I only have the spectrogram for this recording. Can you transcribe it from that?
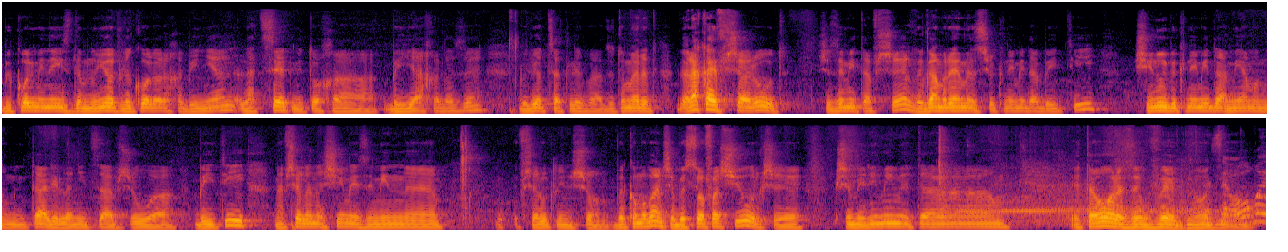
בכל מיני הזדמנויות לכל אורך הבניין לצאת מתוך הביחד הזה ולהיות קצת לבד. זאת אומרת, רק האפשרות שזה מתאפשר, וגם רמז של קנה מידה ביתי, שינוי בקנה מידה מהמונומנטלי לניצב שהוא הביתי, מאפשר לאנשים איזה מין אה, אפשרות לנשום. וכמובן שבסוף השיעור, כש, כשמרימים את, ה, את האור, זה עובד מאוד אז מאוד.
